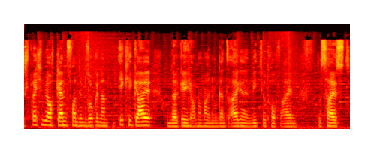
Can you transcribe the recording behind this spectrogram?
sprechen wir auch gern von dem sogenannten Ikigai und da gehe ich auch nochmal in einem ganz eigenen Video drauf ein. Das heißt,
